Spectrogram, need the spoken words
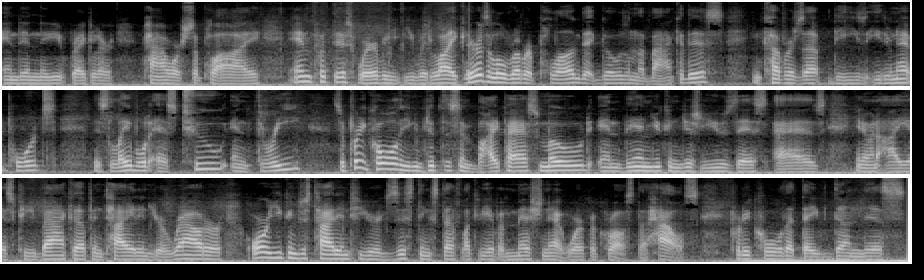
and then the regular power supply and put this wherever you would like. There is a little rubber plug that goes on the back of this and covers up these Ethernet ports. It's labeled as two and three. So pretty cool that you can put this in bypass mode and then you can just use this as, you know, an ISP backup and tie it into your router or you can just tie it into your existing stuff like if you have a mesh network across the house. Pretty cool that they've done this.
